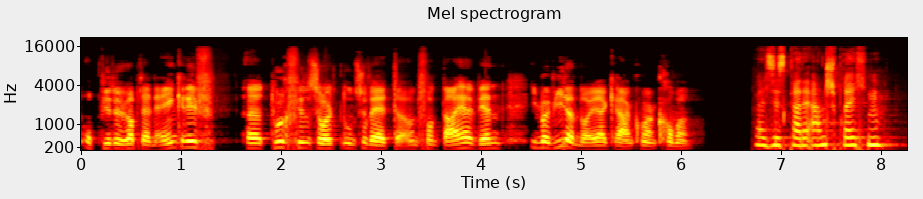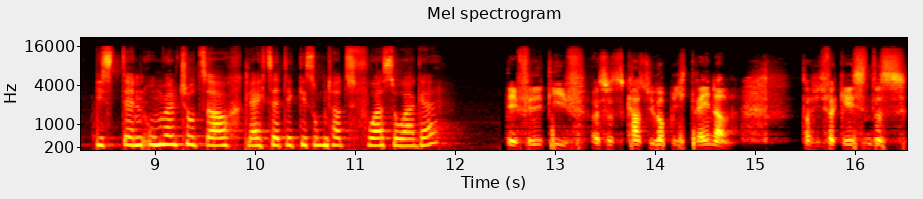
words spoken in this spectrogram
ob wir da überhaupt einen Eingriff äh, durchführen sollten und so weiter. Und von daher werden immer wieder neue Erkrankungen kommen. Weil Sie es gerade ansprechen, ist denn Umweltschutz auch gleichzeitig Gesundheitsvorsorge? Definitiv. Also das kannst du überhaupt nicht trennen. Darf nicht vergessen, dass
